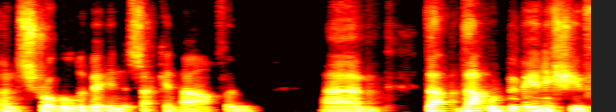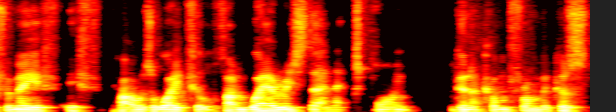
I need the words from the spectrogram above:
and struggled a bit in the second half. And um, that that would be an issue for me if, if I was a Wakefield fan. Where is their next point going to come from? Because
